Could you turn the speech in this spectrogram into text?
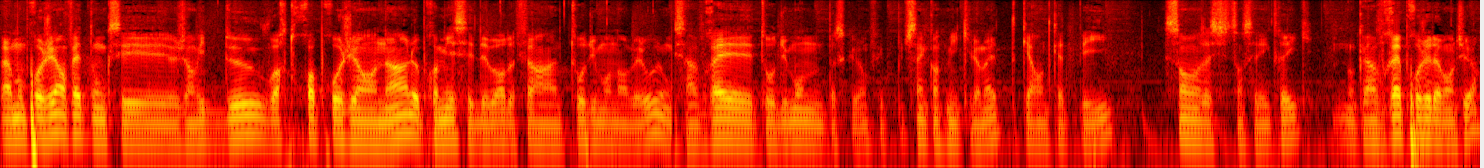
Bah, mon projet, en fait, donc c'est, j'ai envie de deux, voire trois projets en un. Le premier, c'est d'abord de faire un tour du monde en vélo. Donc, c'est un vrai tour du monde parce qu'on fait plus de 50 000 km, 44 pays, sans assistance électrique. Donc, un vrai projet d'aventure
